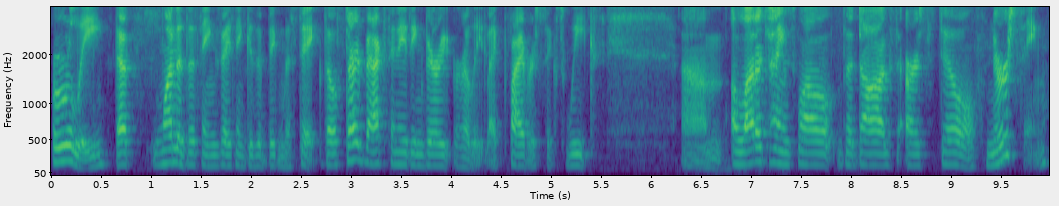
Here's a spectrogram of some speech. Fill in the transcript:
early. That's one of the things I think is a big mistake. They'll start vaccinating very early, like five or six weeks. Um, a lot of times while the dogs are still nursing.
